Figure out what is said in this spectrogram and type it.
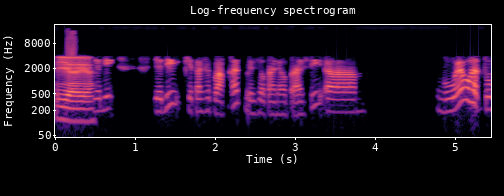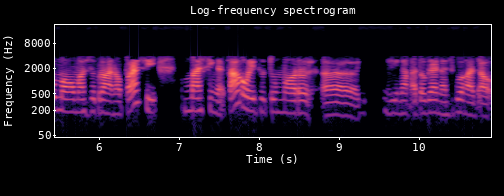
Iya, iya. jadi jadi kita sepakat besokannya operasi. em, gue waktu mau masuk ruangan operasi masih nggak tahu itu tumor eh, jinak atau ganas. Gue nggak tahu.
